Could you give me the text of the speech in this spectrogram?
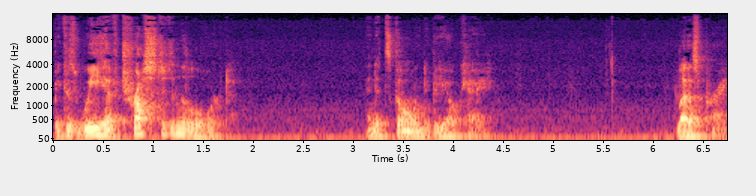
because we have trusted in the Lord and it's going to be okay. Let us pray.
